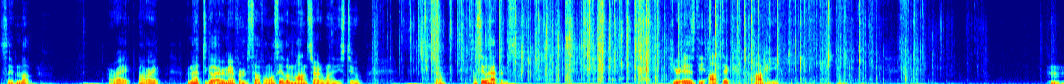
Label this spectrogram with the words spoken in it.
Let's leave them up. All right. All right. We might have to go every man for himself, unless we have a monster out of one of these two. So, let's see what happens. Here is the Optic Hobby. Hmm.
